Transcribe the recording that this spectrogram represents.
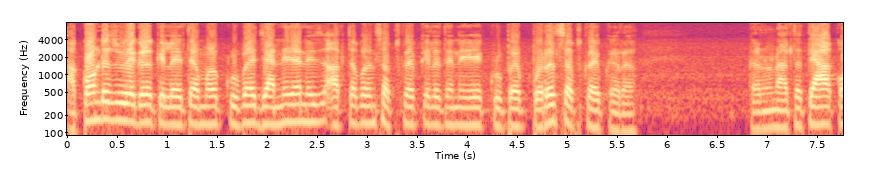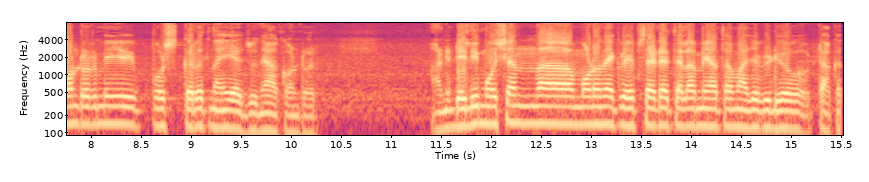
अकाउंटच वेगळं केलं आहे त्यामुळं कृपया ज्यांनी ज्यांनी आत्तापर्यंत सबस्क्राईब केलं त्यांनी हे कृपया परत सबस्क्राईब करा. कारण आता त्या अकाउंटवर मी पोस्ट करत नाही आहे जुन्या अकाउंटवर आणि डेली मोशन म्हणून एक वेबसाईट आहे त्याला मी आता माझे व्हिडिओ टाकत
